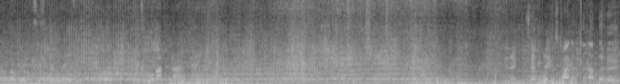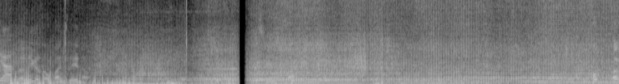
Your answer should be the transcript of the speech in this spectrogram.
Oh my word, this is amazing. There's more buffalo, okay? So they're just trying to thin out the herd. Yeah. So there goes a whole bunch there now. Cool. Oh.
